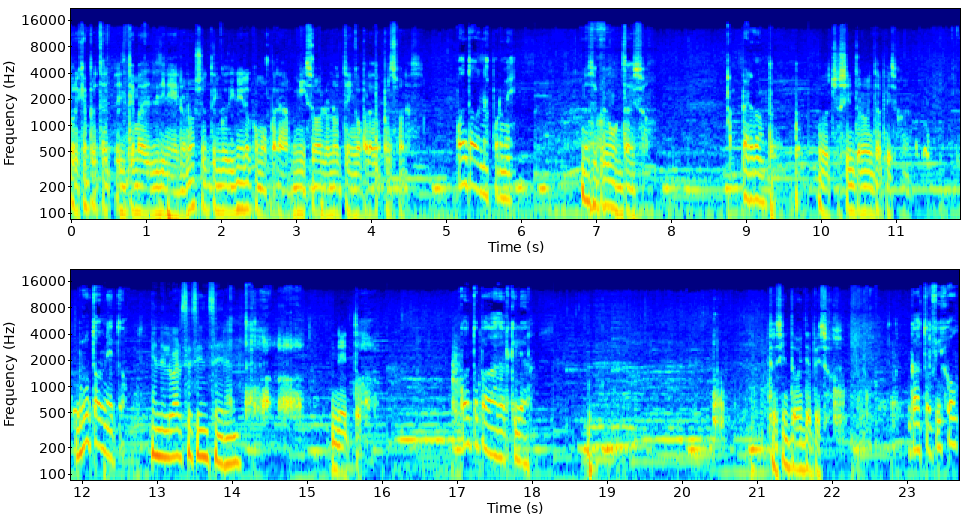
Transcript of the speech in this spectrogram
por ejemplo, está el, el tema del dinero, ¿no? Yo tengo dinero como para mí solo, no tengo para dos personas. ¿Cuánto ganas por mes? No se pregunta eso. Perdón. 890 pesos. ¿Bruto o neto? En el bar se sinceran. Neto. ¿Cuánto pagas de alquiler? 320 pesos. ¿Gasto fijo?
